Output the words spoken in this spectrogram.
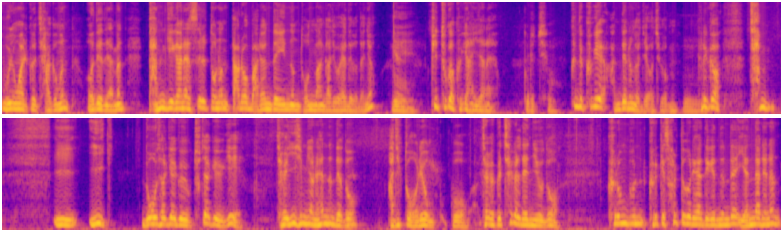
운용할 그 자금은 어디에 되냐면 단기간에 쓸 돈은 따로 마련돼 있는 돈만 가지고 해야 되거든요. 예. B2가 그게 아니잖아요. 그렇죠. 근데 그게 안 되는 거죠, 지금. 음. 그러니까 참 이, 이 노후 설계 교육, 투자 교육이 제가 20년을 했는데도 네. 아직도 어려웠고 제가 그 책을 낸 이유도 그런 분 그렇게 설득을 해야 되겠는데 옛날에는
